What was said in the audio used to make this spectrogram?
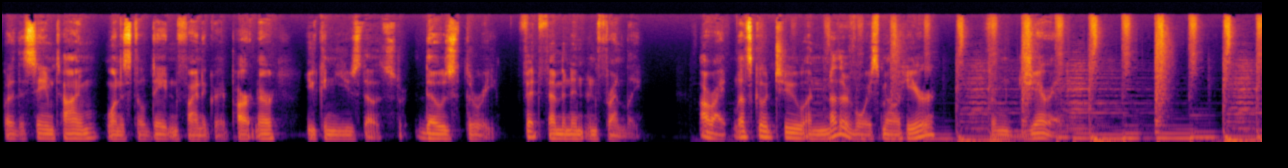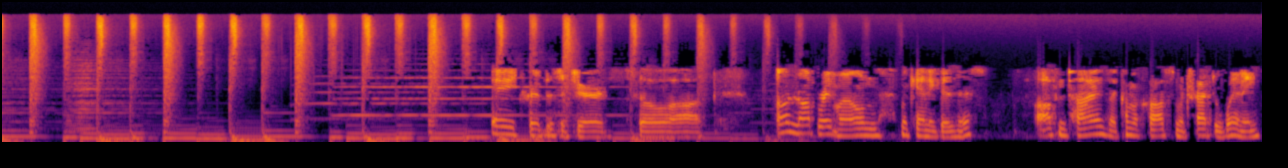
but at the same time want to still date and find a great partner, you can use those those three: fit, feminine, and friendly. All right, let's go to another voicemail here from Jared. Hey, Trip, this is Jared. So, uh, I own and operate my own mechanic business. Oftentimes, I come across some attractive women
